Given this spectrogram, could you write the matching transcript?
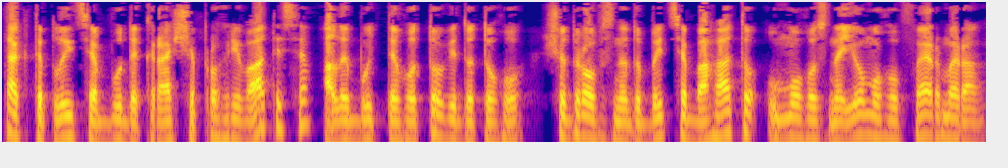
Так теплиця буде краще прогріватися, але будьте готові до того, що дров знадобиться багато у мого знайомого фермера.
